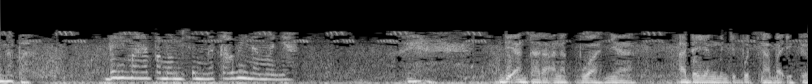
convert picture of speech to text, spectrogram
Mengapa? Dari mana Paman bisa mengetahui namanya? Di antara anak buahnya ada yang menyebut nama itu.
